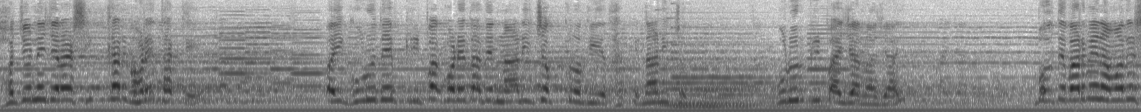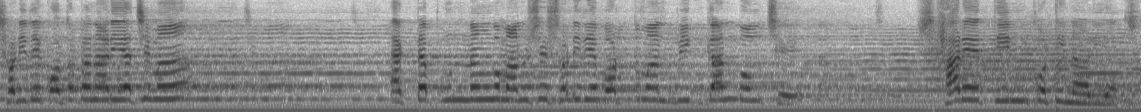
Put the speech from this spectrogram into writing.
ভজনে যারা শিক্ষার ঘরে থাকে, ওই গুরুদেব কৃপা করে তাদের নারী চক্র দিয়ে থাকে, নারী চক্র। গুরুর কৃপায় জানা যায়। বলতে পারবেন, আমাদের শরীরে কতটা নারী আছে, মা? একটা পূর্ণাঙ্গ মানুষের শরীরে বর্তমান বিজ্ঞান বলছে, সাড়ে তিন কোটি নারী আছে।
